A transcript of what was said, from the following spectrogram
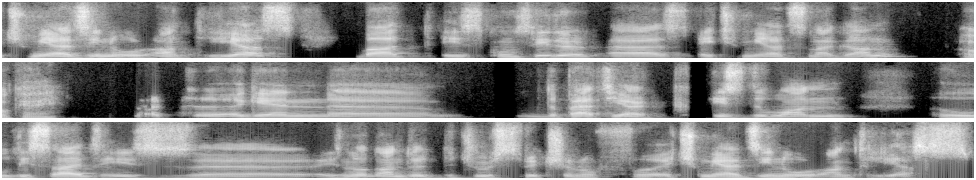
Echmiadzin or Antelias, but is considered as Echmiadz Nagan. Okay. But uh, again, uh, the patriarch is the one who decides. He's uh, is not under the jurisdiction of uh, Echmiadzin or Antelias.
